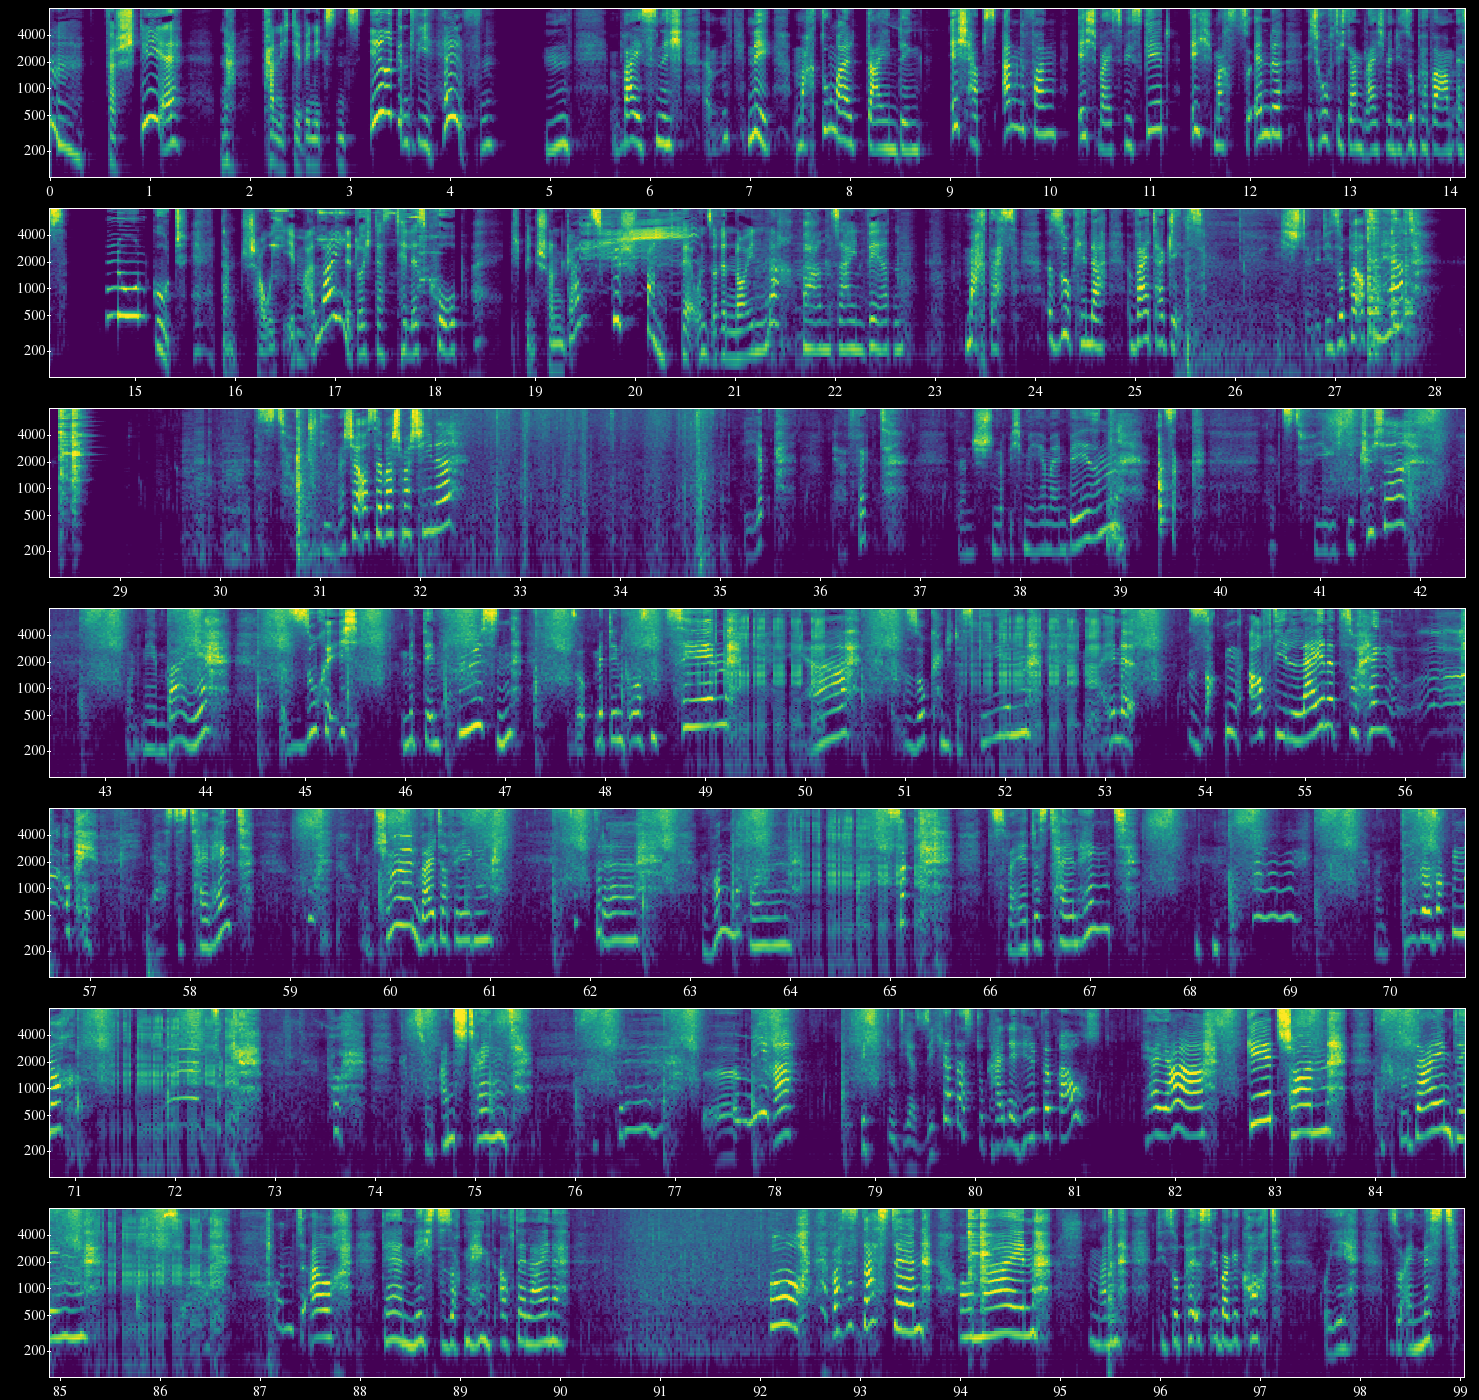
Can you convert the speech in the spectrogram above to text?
Hm, verstehe. Na, kann ich dir wenigstens irgendwie helfen? Hm, weiß nicht. Ähm, nee, mach du mal dein Ding. Ich hab's angefangen, ich weiß, wie's geht, ich mach's zu Ende, ich ruf dich dann gleich, wenn die Suppe warm ist. Nun gut, dann schaue ich eben alleine durch das Teleskop. Ich bin schon ganz gespannt, wer unsere neuen Nachbarn sein werden. Mach das. So, Kinder, weiter geht's. Ich stelle die Suppe auf den Herd. Jetzt hole ich die Wäsche aus der Waschmaschine. Yep, perfekt. Dann schnapp ich mir hier meinen Besen. Zack. Jetzt fege ich die Küche. Und nebenbei versuche ich mit den Füßen, so mit den großen Zehen, ja, so könnte das gehen, meine Socken auf die Leine zu hängen. Okay, erstes Teil hängt. Und schön weiterfegen. Tada. Wundervoll. Zack. Zweites Teil hängt. Und dieser Socken noch. Äh, zack. Puh, ganz schön anstrengend. Äh, Mira, bist du dir sicher, dass du keine Hilfe brauchst? Ja, ja, geht schon. Mach du dein Ding. So. Und auch Der nächste Socken hängt auf der Leine. Oh, was ist das denn? Oh nein. Mann, die Suppe ist übergekocht. Oh je, so ein Mist.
